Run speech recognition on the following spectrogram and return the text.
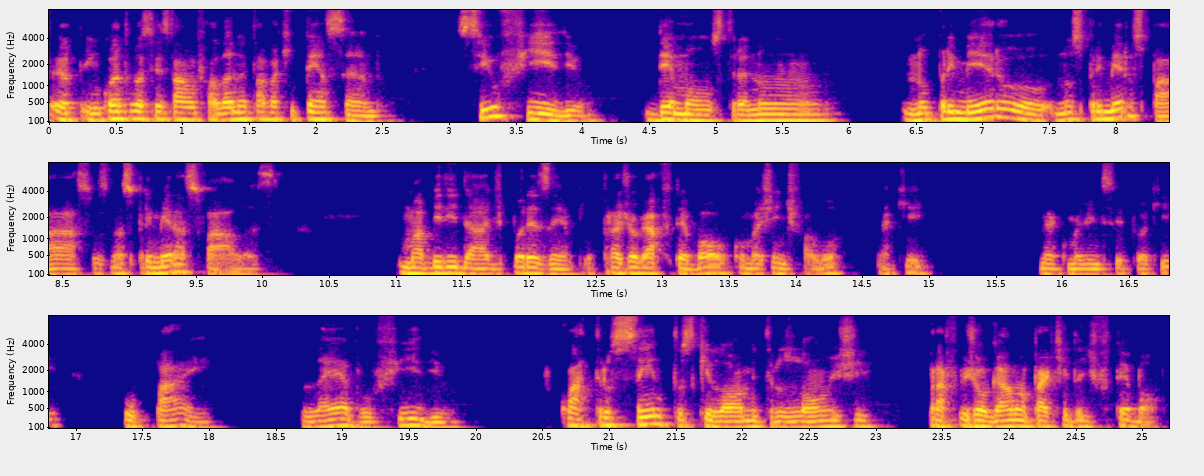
eu, enquanto vocês estavam falando, eu estava aqui pensando: se o filho demonstra no, no primeiro, nos primeiros passos, nas primeiras falas, uma habilidade, por exemplo, para jogar futebol, como a gente falou aqui, né, como a gente citou aqui, o pai leva o filho 400 quilômetros longe para jogar uma partida de futebol.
